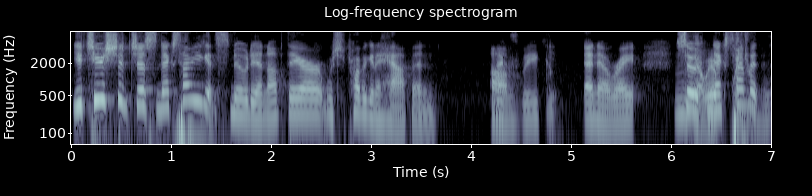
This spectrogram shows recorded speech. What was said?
You two should just next time you get snowed in up there, which is probably going to happen Next um, week. I know, right? So Yeah, we have next time winter,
